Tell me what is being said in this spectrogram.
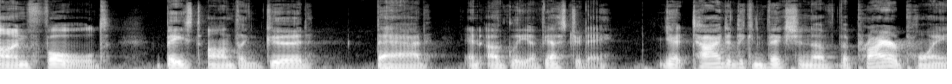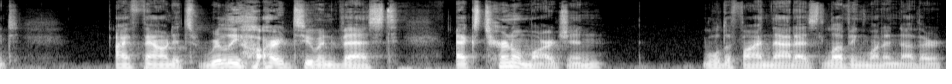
unfold based on the good, bad, and ugly of yesterday? Yet, tied to the conviction of the prior point, I found it's really hard to invest external margin we'll define that as loving one another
